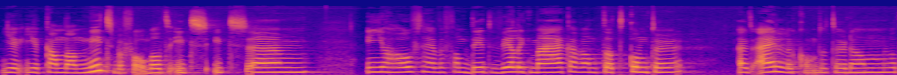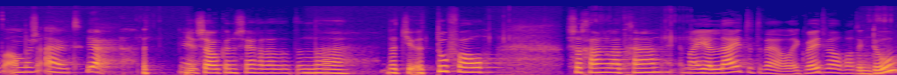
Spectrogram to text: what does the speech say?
je, je kan dan niet bijvoorbeeld iets, iets ehm, in je hoofd hebben van dit wil ik maken, want dat komt er, uiteindelijk komt het er dan wat anders uit. Ja. Het, Ja. Je zou kunnen zeggen dat, het een, eh, dat je het toeval zijn gang laat gaan. Maar je leidt het wel. Ik weet wel wat ik doe,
